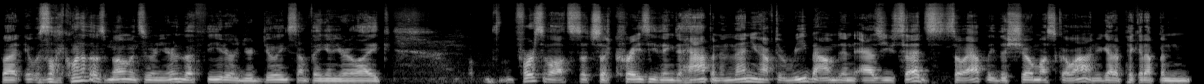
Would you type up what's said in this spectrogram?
But it was like one of those moments when you're in the theater and you're doing something and you're like, first of all, it's such a crazy thing to happen, and then you have to rebound. And as you said so aptly, the show must go on. You got to pick it up and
